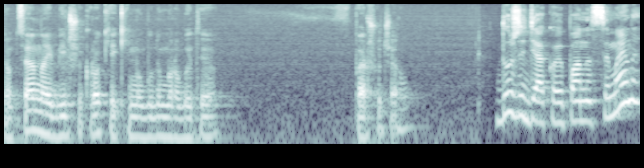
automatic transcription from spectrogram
Оце найбільші кроки, які ми будемо робити в першу чергу. Дуже дякую, пане Семене.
